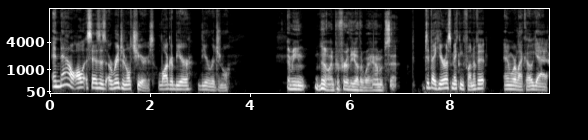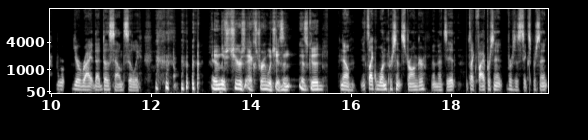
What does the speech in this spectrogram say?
And now all it says is original Cheers Lager Beer, the original. I mean, no, I prefer the other way. I'm upset. Did they hear us making fun of it? And we're like, oh yeah, you're right. That does sound silly. And there's Cheers extra, which isn't as good. No, it's like one percent stronger, and that's it. It's like five percent versus six percent.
